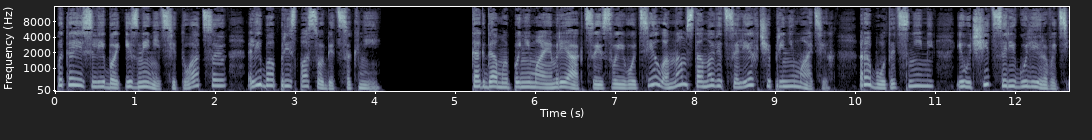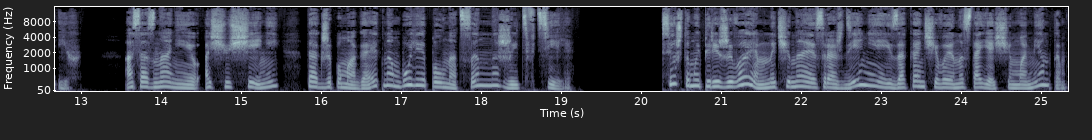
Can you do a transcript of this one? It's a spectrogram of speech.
пытаясь либо изменить ситуацию, либо приспособиться к ней. Когда мы понимаем реакции своего тела, нам становится легче принимать их, работать с ними и учиться регулировать их. Осознание ощущений также помогает нам более полноценно жить в теле. Все, что мы переживаем, начиная с рождения и заканчивая настоящим моментом,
